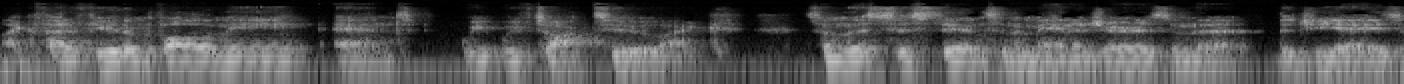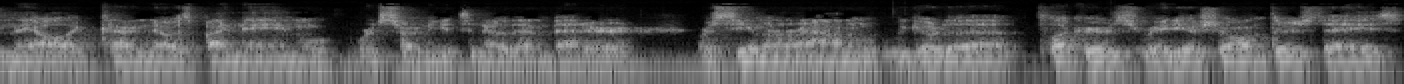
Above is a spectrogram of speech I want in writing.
Like I've had a few of them follow me, and we we've talked to like some of the assistants and the managers and the the GAs, and they all like kind of know us by name. We're starting to get to know them better. We're seeing them around, and we go to the Pluckers radio show on Thursdays,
